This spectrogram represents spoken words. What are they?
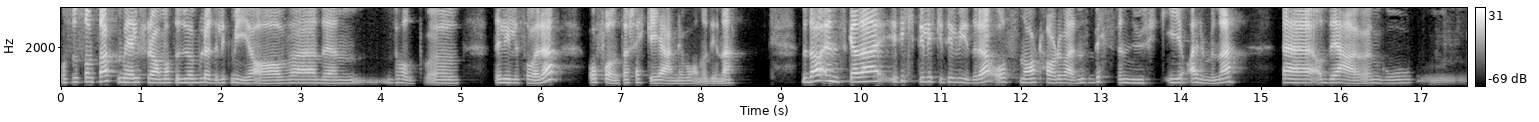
Og så som sagt, meld fra om at du har blødd litt mye av eh, den på eh, det lille såret, og få dem til å sjekke jernnivåene dine. Men da ønsker jeg deg riktig lykke til videre, og snart har du verdens beste nurk i armene. Eh, og det er jo en god mm,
